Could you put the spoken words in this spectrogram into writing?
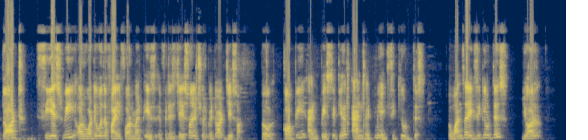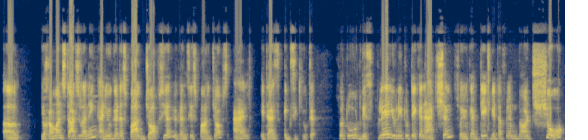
dot csv or whatever the file format is. If it is json it should be dot json. So copy and paste it here and let me execute this. So once I execute this, your uh, your command starts running and you get a spark jobs here. You can see spark jobs and it has executed. So to display you need to take an action. So you can take data frame dot show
